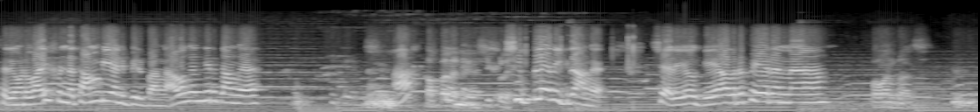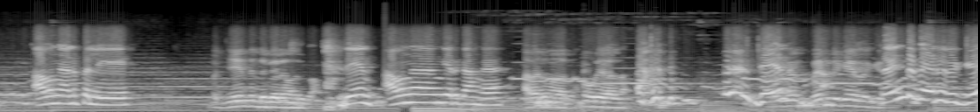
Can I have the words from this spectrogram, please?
சரி உங்களோட ஒய்ஃப் இந்த தம்பி அனுப்பியிருப்பாங்க. அவங்க எங்க இருக்காங்க? ஷிப்ல நிக்கிறாங்க. சரி ஓகே அவர் பேர் என்ன? பவன்ராஜ். அவங்க அனுப்பலையே. ஜெயந்த் வந்திருக்கான் ஜெயந்த் அவங்க எங்க இருக்காங்க? ரெண்டு பேர் இருக்கு. ரெண்டு பேர் இருக்கு.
